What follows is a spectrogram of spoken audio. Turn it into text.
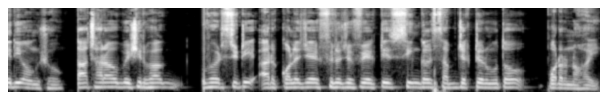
এরই অংশ। তাছাড়াও বেশিরভাগ ইউনিভার্সিটি আর কলেজে ফিলোসফি একটি সিঙ্গেল সাবজেক্টের মতো পড়ানো হয়।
